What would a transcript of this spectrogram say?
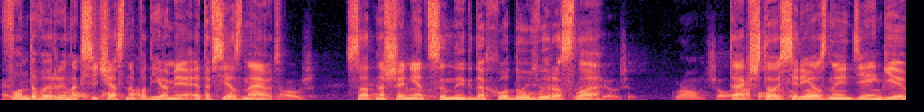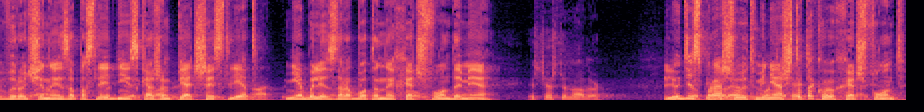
Фондовый рынок сейчас на подъеме, это все знают. Соотношение цены к доходу выросло. Так что серьезные деньги, вырученные за последние, скажем, 5-6 лет, не были заработаны хедж-фондами. Люди спрашивают меня, что такое хедж-фонд?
